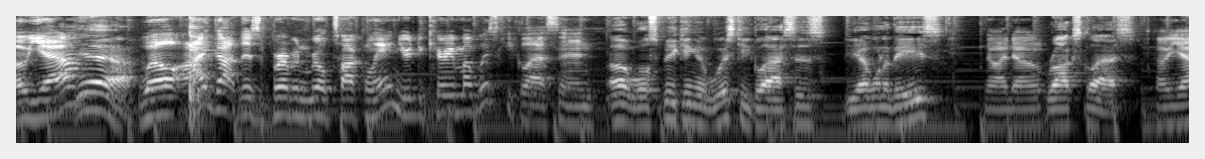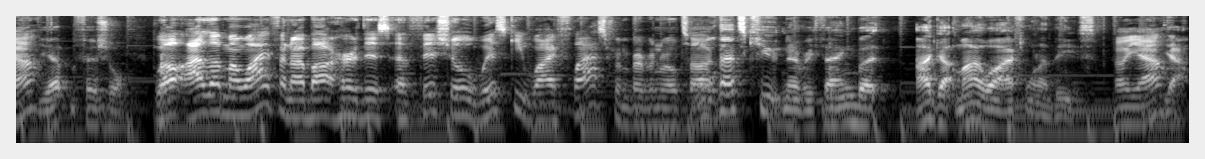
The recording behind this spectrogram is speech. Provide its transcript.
Oh yeah. Yeah. Well, I got this bourbon real talk lanyard to carry my whiskey glass in. Oh, well, speaking of whiskey glasses, do you have one of these? No, I don't. Rocks glass. Oh yeah. Yep, official. Well, I love my wife, and I bought her this official whiskey wife flask from Bourbon Real Talk. Well, that's cute and everything, but I got my wife one of these. oh yeah. Yeah,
